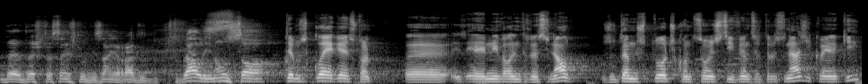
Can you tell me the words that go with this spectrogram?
de, das estações de televisão e rádio de Portugal e não só. Temos colegas pronto, uh, a nível internacional, juntamos todos quando são estes eventos internacionais e que vêm aqui.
